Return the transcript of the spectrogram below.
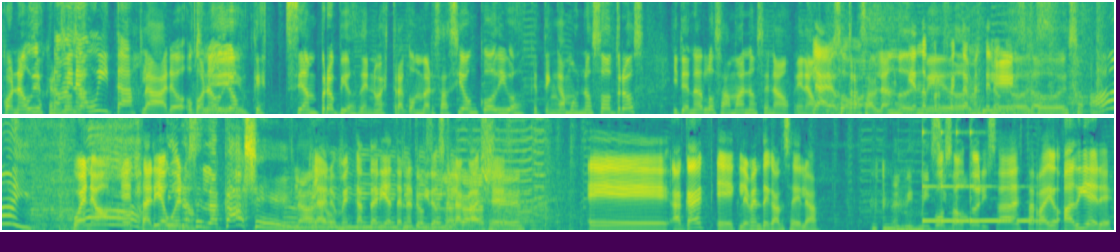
con audios que Tomen nosotros. agüita. Claro, o con Sí. audios que sean propios de nuestra conversación, códigos que tengamos nosotros y tenerlos a manos en, au- en audio. Claro, Nosotras como hablando de entiendo pedo, de perfectamente lo que culo, de es. todo eso. ¡Ay! Bueno, ¡Ah! estaría bueno. ¡Tiros en la calle! Claro, me encantaría tener tiros en la calle. Eh, acá eh, Clemente cancela. El mismísimo. Voz autorizada de esta radio adhiere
